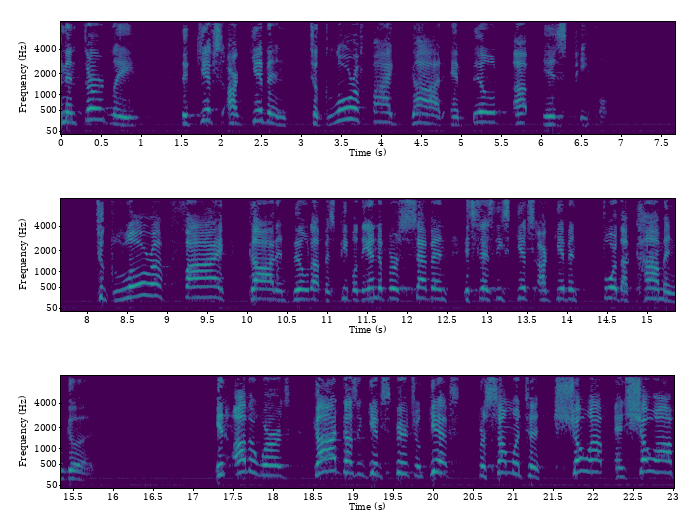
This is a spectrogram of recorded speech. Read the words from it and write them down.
And then, thirdly, the gifts are given to glorify God and build up his people. To glorify God and build up his people. At the end of verse 7, it says these gifts are given for the common good. In other words, God doesn't give spiritual gifts for someone to show up and show off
